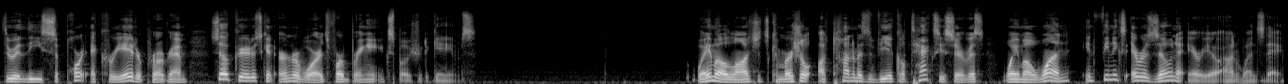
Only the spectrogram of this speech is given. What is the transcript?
through the Support a Creator program so creators can earn rewards for bringing exposure to games. Waymo launched its commercial autonomous vehicle taxi service, Waymo One, in Phoenix, Arizona area on Wednesday.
